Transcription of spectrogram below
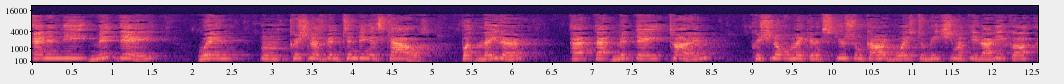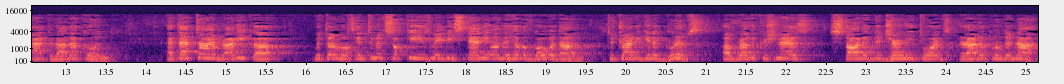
And in the midday, when mm, Krishna has been tending his cows, but later at that midday time, Krishna will make an excuse from coward boys to meet Shrimati Radhika at Radhakund. At that time, Radhika, with her most intimate Sakhis, may be standing on the hill of Govardhan to try to get a glimpse of Radha Krishna has started the journey towards Radhakundana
